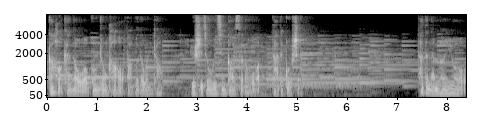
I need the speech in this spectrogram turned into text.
刚好看到我公众号发布的文章，于是就微信告诉了我她的故事。她的男朋友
